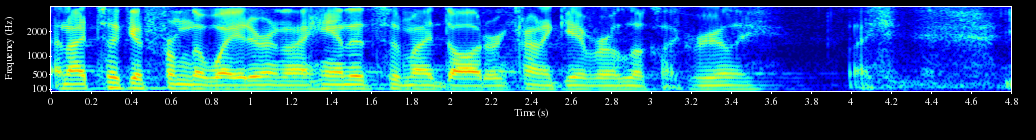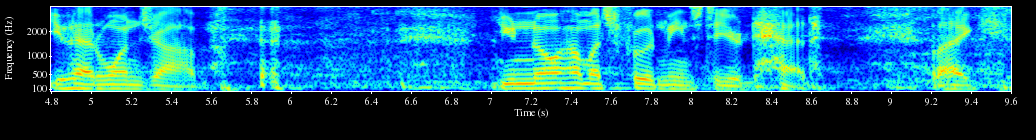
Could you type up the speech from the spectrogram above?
And I took it from the waiter and I handed it to my daughter and kind of gave her a look like, really? Like, you had one job. you know how much food means to your dad. like,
